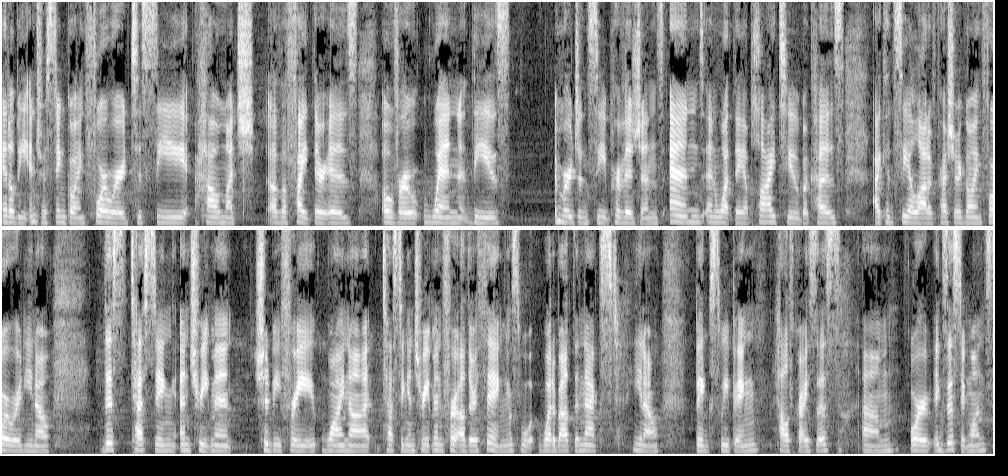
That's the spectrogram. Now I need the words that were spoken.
it'll be interesting going forward to see how much of a fight there is over when these emergency provisions end and what they apply to because I could see a lot of pressure going forward. You know, this testing and treatment should be free. Why not testing and treatment for other things? what about the next, you know, big sweeping health crisis um, or existing ones?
